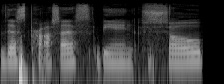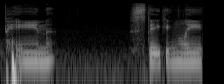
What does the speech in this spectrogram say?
this process being so painstakingly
